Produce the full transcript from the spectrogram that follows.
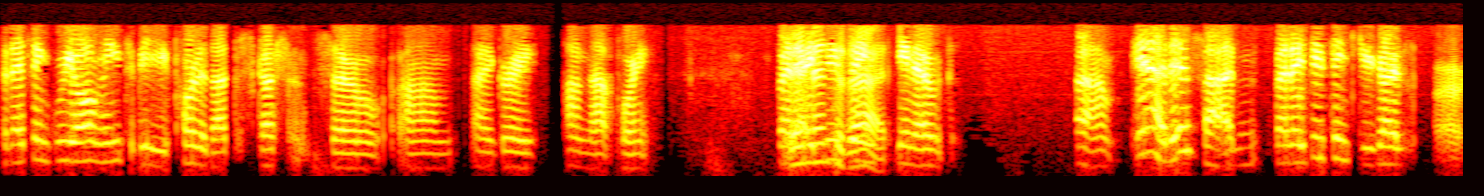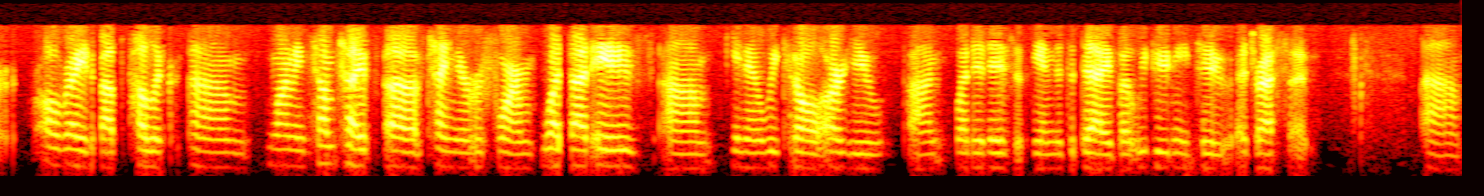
but I think we all need to be part of that discussion. So, um, I agree on that point. But Amen I do think, that. you know, um, yeah, it is sad, but I do think you guys are all right about the public um, wanting some type of tenure reform. What that is, um, you know, we could all argue on what it is at the end of the day, but we do need to address it. Um,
